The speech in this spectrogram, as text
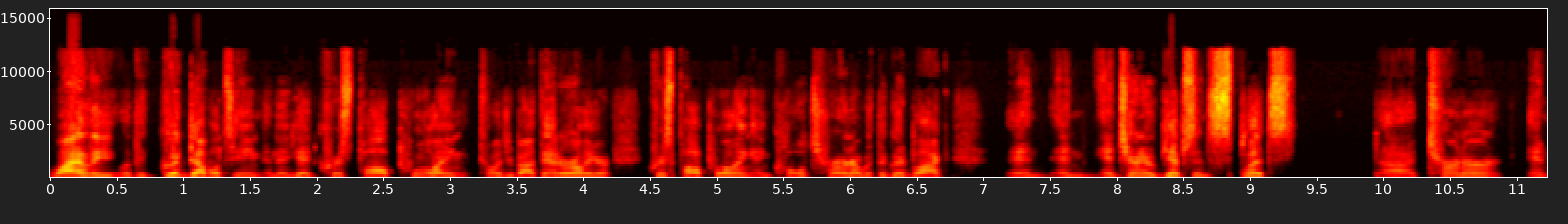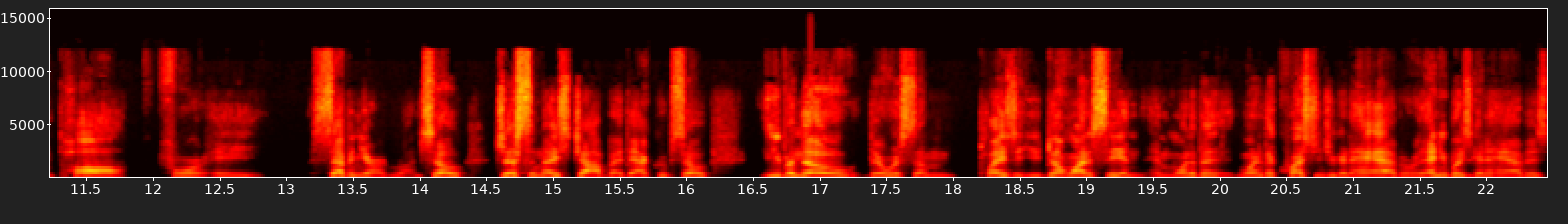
Wylie with a good double team. And then you had Chris Paul pooling, told you about that earlier. Chris Paul pooling and Cole Turner with the good block. And, and Antonio Gibson splits uh, Turner and Paul for a seven yard run. So just a nice job by that group. So even though there were some plays that you don't want to see, and, and one of the one of the questions you're going to have, or anybody's going to have, is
